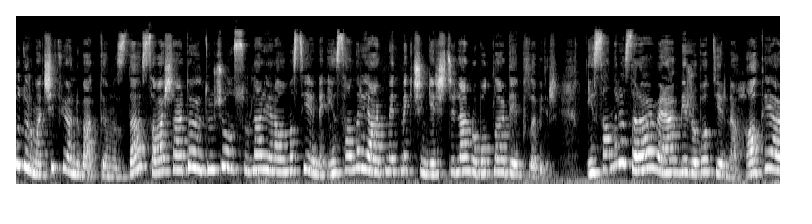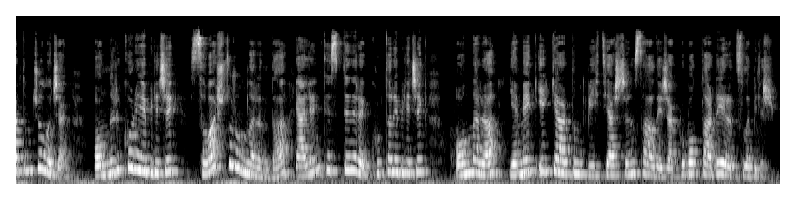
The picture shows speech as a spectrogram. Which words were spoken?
bu duruma çift yönlü baktığımızda savaşlarda öldürücü unsurlar yer alması yerine insanlara yardım etmek için geliştirilen robotlar da yapılabilir. İnsanlara zarar veren bir robot yerine halka yardımcı olacak, onları koruyabilecek, savaş durumlarında yerlerini tespit ederek kurtarabilecek, onlara yemek, ilk yardım gibi ihtiyaçlarını sağlayacak robotlar da yaratılabilir.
